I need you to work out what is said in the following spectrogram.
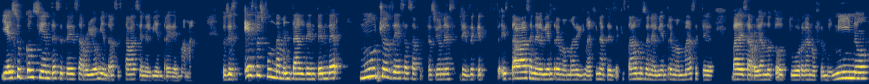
y el subconsciente se te desarrolló mientras estabas en el vientre de mamá. Entonces, esto es fundamental de entender. Muchas de esas afectaciones, desde que estabas en el vientre de mamá, imagínate, desde que estábamos en el vientre de mamá, se te va desarrollando todo tu órgano femenino,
